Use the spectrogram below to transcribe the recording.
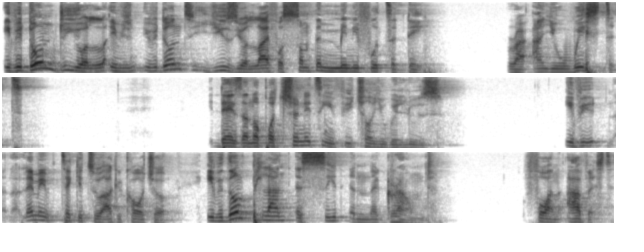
if you don't do your if you, if you don't use your life for something meaningful today, right, and you waste it, there's an opportunity in future you will lose. If you let me take it to agriculture. If you don't plant a seed in the ground for an harvest,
